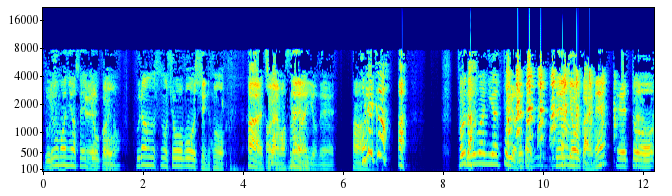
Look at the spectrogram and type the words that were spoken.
どうでしょうルーマニア正教会の。フランスの消防士の。はい、違いますね。じゃないよね。はいこれかあ、それだルーマニアっぽいよね。正教会ね。えっと、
